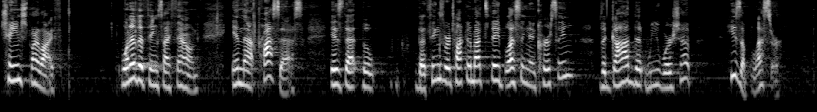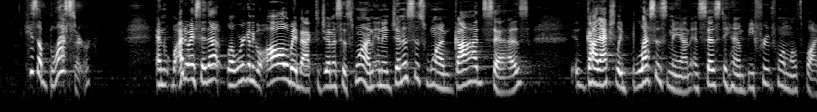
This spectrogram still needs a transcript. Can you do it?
Changed my life. One of the things I found in that process is that the, the things we're talking about today, blessing and cursing, the God that we worship, He's a blesser. He's a blesser. And why do I say that? Well, we're going to go all the way back to Genesis 1. And in Genesis 1, God says, God actually blesses man and says to him, Be fruitful and multiply.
